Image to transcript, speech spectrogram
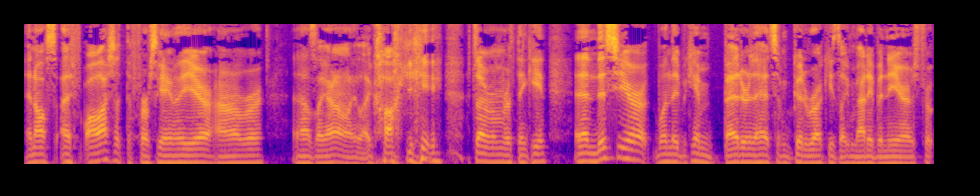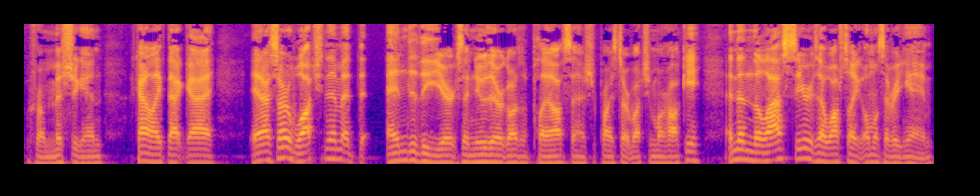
And also, I, watched like the first game of the year, I remember, and I was like, I don't really like hockey. That's what I remember thinking. And then this year, when they became better and they had some good rookies like Matty Beniers from, from Michigan, I kind of like that guy. And I started watching them at the end of the year because I knew they were going to the playoffs and I should probably start watching more hockey. And then the last series, I watched like almost every game.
